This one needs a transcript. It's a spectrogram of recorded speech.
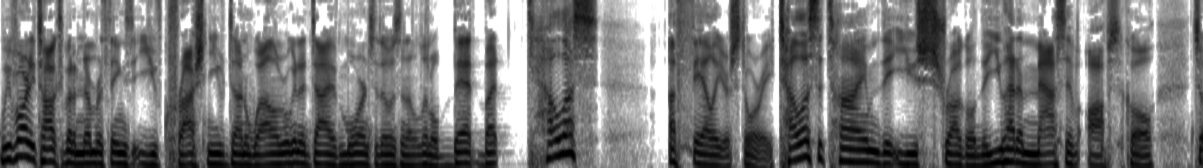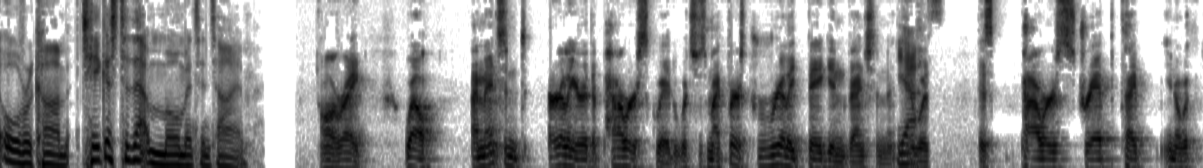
we've already talked about a number of things that you've crushed and you've done well. And we're going to dive more into those in a little bit. But tell us a failure story. Tell us a time that you struggled, that you had a massive obstacle to overcome. Take us to that moment in time. All right. Well, I mentioned earlier the power squid, which was my first really big invention. Yeah. It was this power strip type, you know, with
